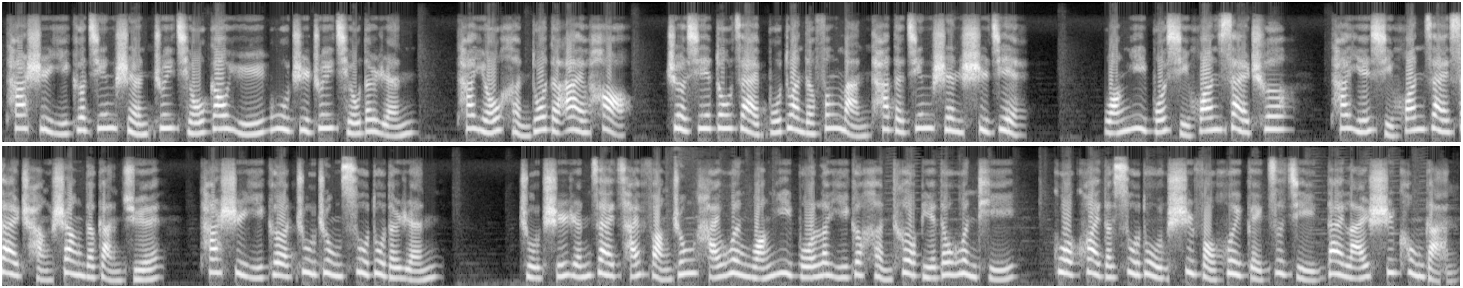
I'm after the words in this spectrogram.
他是一个精神追求高于物质追求的人，他有很多的爱好，这些都在不断的丰满他的精神世界。王一博喜欢赛车，他也喜欢在赛场上的感觉，他是一个注重速度的人。主持人在采访中还问王一博了一个很特别的问题：过快的速度是否会给自己带来失控感？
